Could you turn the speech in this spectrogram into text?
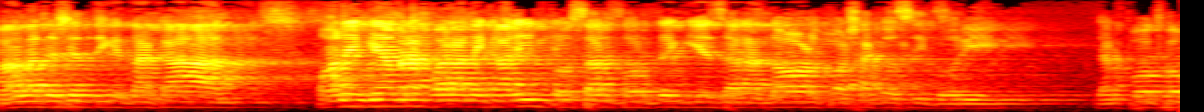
বাংলাদেশের দিকে তাকান, অনেকে আমরা কোরআনে কারিম প্রচার করতে গিয়ে যারা দড় কষাকষি করি, যার প্রথম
